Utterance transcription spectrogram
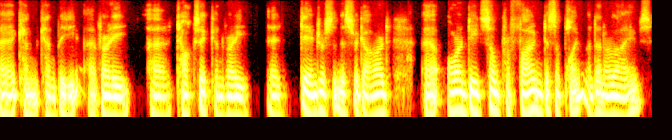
uh, can can be uh, very uh, toxic and very uh, dangerous in this regard, uh, or indeed some profound disappointment in our lives,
